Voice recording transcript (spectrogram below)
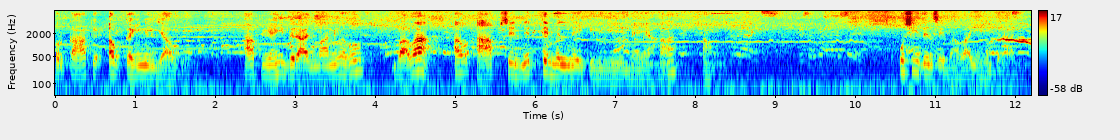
और कहा कि अब कहीं नहीं जाओगे। आप यहीं विराजमान रहो बाबा, अब आपसे नित्य मिलने के लिए मैं यहाँ आऊँ। उसी दिन से बाबा यहीं विराजमान।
